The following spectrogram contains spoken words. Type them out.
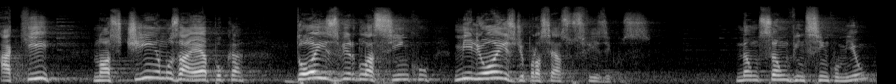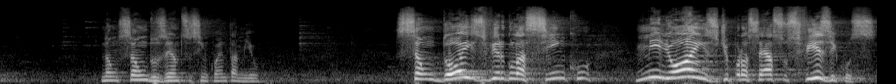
Aqui nós tínhamos à época 2,5 milhões de processos físicos. Não são 25 mil, não são 250 mil. São 2,5 milhões de processos físicos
